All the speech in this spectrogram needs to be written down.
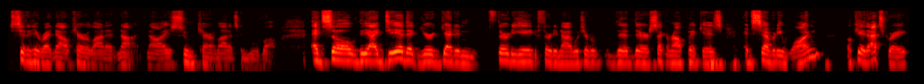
sitting here right now, Carolina at nine. Now I assume Carolina's going to move up. And so the idea that you're getting 38 or 39, whichever the, their second round pick is, at 71, okay, that's great.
